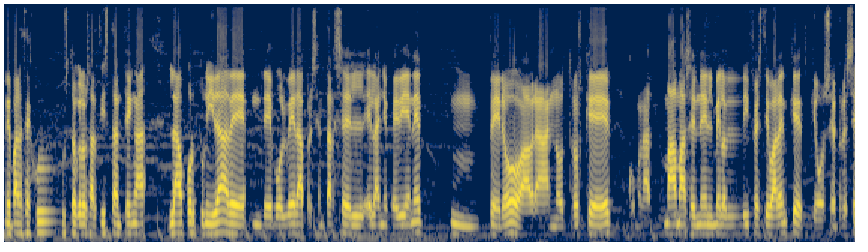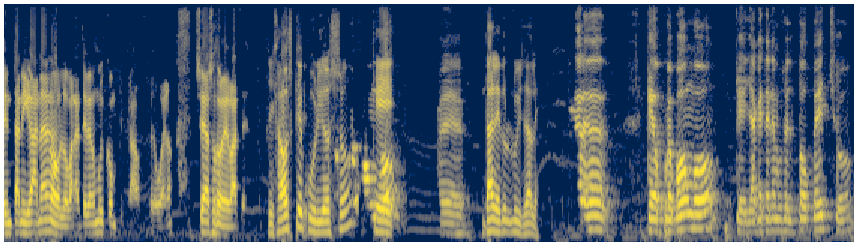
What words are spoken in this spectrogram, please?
me parece justo que los artistas tengan la oportunidad de, de volver a presentarse el, el año que viene mm, pero habrán otros que como las mamas en el Melody Festival en que, que o se presentan y ganan o lo van a tener muy complicado. Pero bueno, sea otro debate. Fijaos qué curioso que. Eh, Dale, Luis, dale. dale, que os propongo que ya que tenemos el top hecho,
